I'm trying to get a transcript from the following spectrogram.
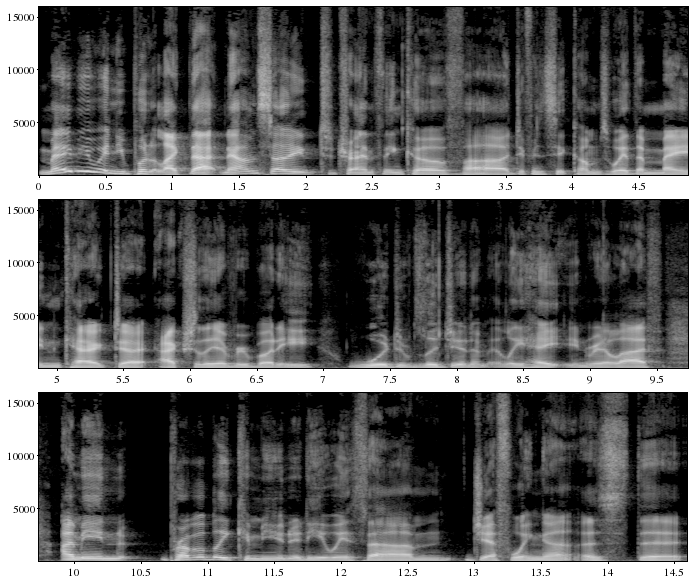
maybe when you put it like that, now I'm starting to try and think of uh, different sitcoms where the main character actually everybody would legitimately hate in real life. I mean, probably Community with um, Jeff Winger as the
